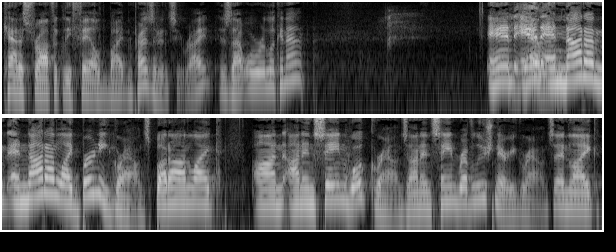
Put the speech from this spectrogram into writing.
catastrophically failed Biden presidency, right? Is that what we're looking at? And yeah, and and not on and not on like Bernie grounds, but on like on on insane woke grounds, on insane revolutionary grounds, and like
